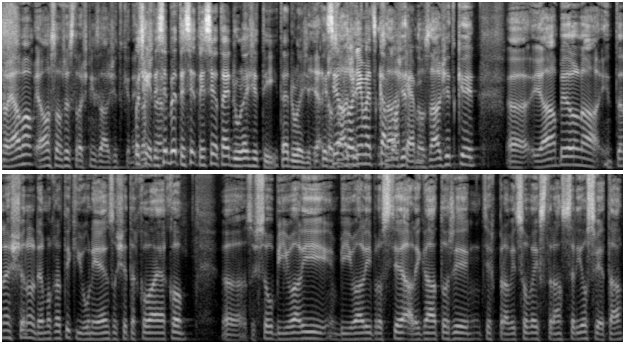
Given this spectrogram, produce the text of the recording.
No já mám, já mám samozřejmě strašný zážitky. Než Počkej, ty jsi, byl, ty, jsi, ty jsi, to je důležitý, to je důležitý. Ty no, jsi jel do zážit- Německa zážit- vlakem. No zážitky. eh, Já byl na International Democratic Union, což je taková jako eh, což jsou bývalí, bývalí prostě aligátoři těch pravicových stran z celého světa.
